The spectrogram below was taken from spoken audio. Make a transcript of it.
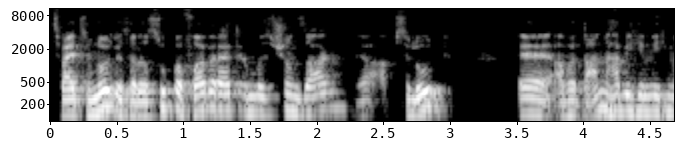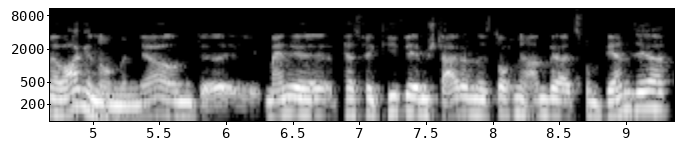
2 zu 0, das hat er super vorbereitet, muss ich schon sagen. Ja, absolut. Äh, aber dann habe ich ihn nicht mehr wahrgenommen. Ja? Und äh, meine Perspektive im Stadion ist doch eine andere als vom Fernseher.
